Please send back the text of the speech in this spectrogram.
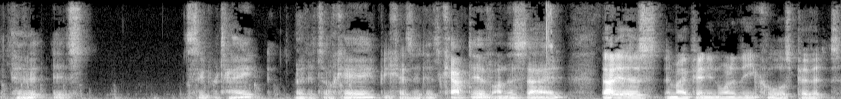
The pivot is super tight, but it's okay because it is captive on this side. That is, in my opinion, one of the coolest pivots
